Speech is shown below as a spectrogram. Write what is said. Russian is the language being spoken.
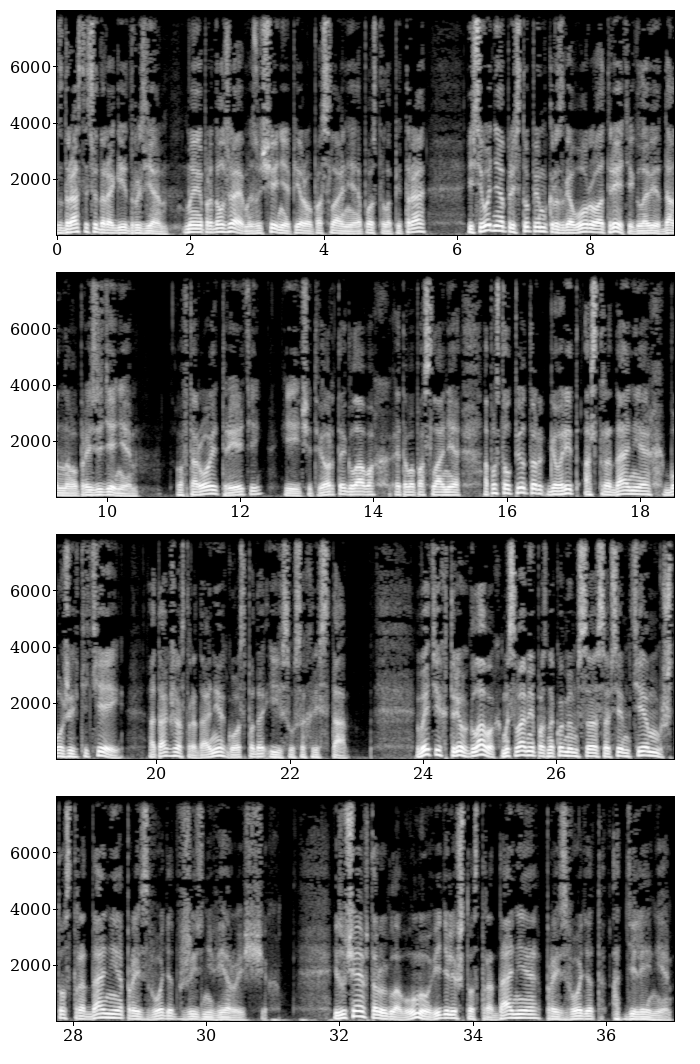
Здравствуйте, дорогие друзья! Мы продолжаем изучение первого послания апостола Петра, и сегодня приступим к разговору о третьей главе данного произведения. Во второй, третьей и четвертой главах этого послания апостол Петр говорит о страданиях Божьих детей, а также о страданиях Господа Иисуса Христа — в этих трех главах мы с вами познакомимся со всем тем, что страдания производят в жизни верующих. Изучая вторую главу, мы увидели, что страдания производят отделение.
